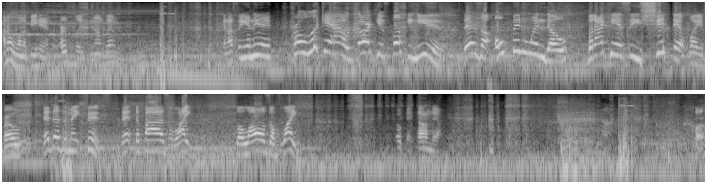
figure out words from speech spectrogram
I don't want to be here in the first place, you know what I'm saying? Can I see in here? Bro, look at how dark it fucking is. There's an open window, but I can't see shit that way, bro. That doesn't make sense. That defies light, the laws of light. Okay, calm down. Fuck.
